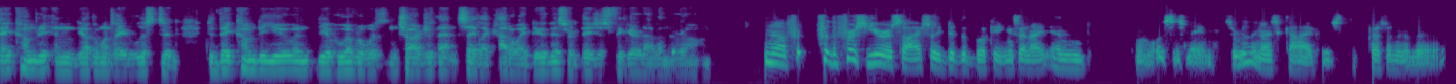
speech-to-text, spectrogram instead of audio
they come to and the other ones I listed? Did they come to you and you know, whoever was in charge of that and say like, how do I do this, or did they just figure it out on their own? No, for, for the first year or so, I actually did the bookings, and I and what was his name? He's a really nice guy who's the president of the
